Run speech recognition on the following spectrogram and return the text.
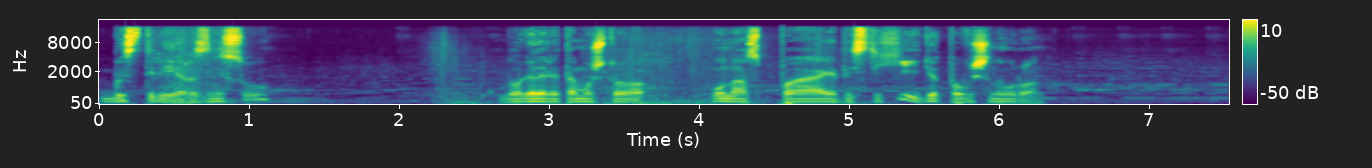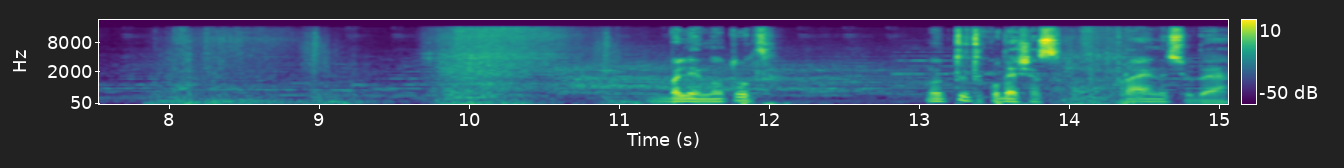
быстрее разнесу Благодаря тому, что у нас по этой стихии идет повышенный урон. Блин, ну тут... Ну ты-то куда сейчас? Правильно, сюда.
